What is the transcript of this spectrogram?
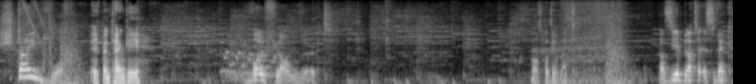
Steinwurf. Ich bin Tanky. Wolflaum wirkt. Aus Rasierblatt. Rasierblatte ist weg.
